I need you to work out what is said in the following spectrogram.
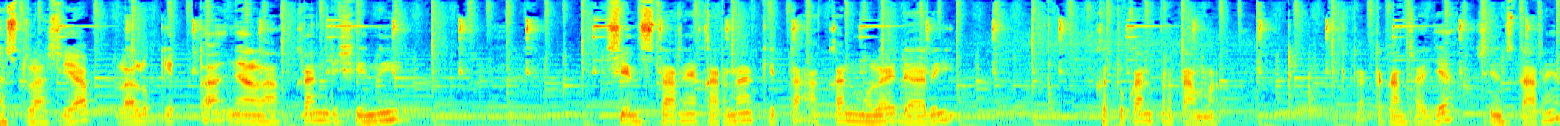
Nah setelah siap, lalu kita nyalakan di sini scene startnya karena kita akan mulai dari ketukan pertama. Kita tekan saja scene startnya.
